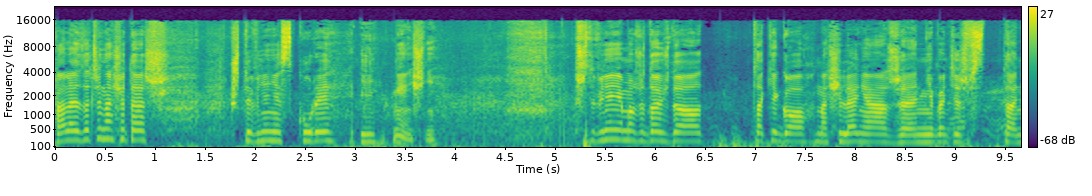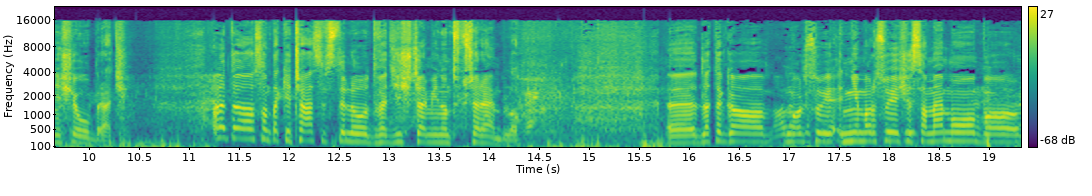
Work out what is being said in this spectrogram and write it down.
ale zaczyna się też sztywnienie skóry i mięśni. Sztywnienie może dojść do takiego nasilenia, że nie będziesz w stanie się ubrać. Ale to są takie czasy w stylu 20 minut w przeręblu. E, dlatego morsuję, nie morsuję się samemu, bo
